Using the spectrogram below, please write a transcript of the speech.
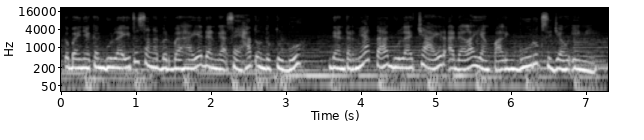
Kebanyakan gula itu sangat berbahaya dan gak sehat untuk tubuh, dan ternyata gula cair adalah yang paling buruk sejauh ini.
